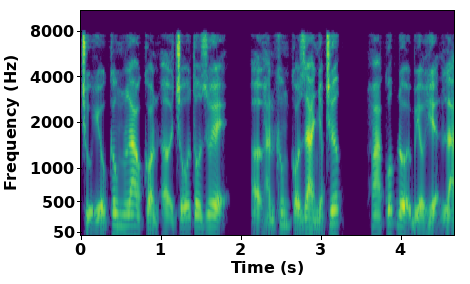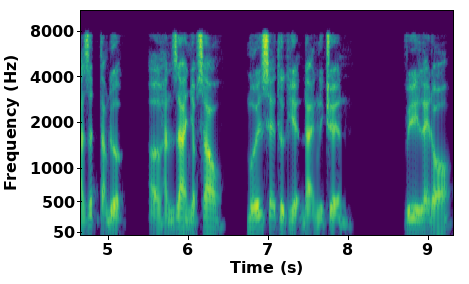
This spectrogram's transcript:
chủ yếu công lao còn ở chỗ Tô Duệ, ở hắn không có gia nhập trước, Hoa quốc đội biểu hiện là rất tạm được, ở hắn gia nhập sau, mới sẽ thực hiện đại nghịch chuyển. Vì lẽ đó,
